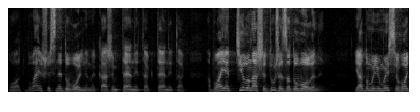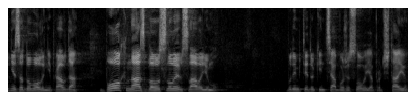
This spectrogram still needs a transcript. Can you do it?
От. Буває щось недовольне. Ми кажемо те не так, те не так. А буває, тіло наше дуже задоволене. Я думаю, ми сьогодні задоволені, правда? Бог нас благословив, слава йому. Будемо йти до кінця, Боже Слово, я прочитаю.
